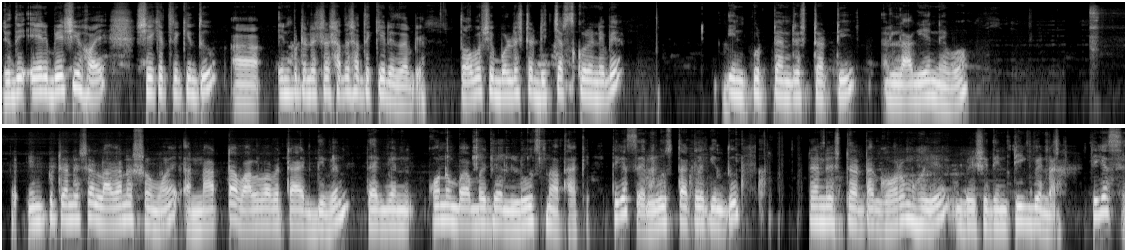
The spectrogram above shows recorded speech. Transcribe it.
যদি এর বেশি হয়, সেক্ষেত্রে কিন্তু ইনপুট ট্যান্ডেস্টার সাথে সাথে কেটে যাবে। তো অবশ্যই ভোল্টেজটা ডিসচার্জ করে নেবে। ইনপুট ট্যান্ডেস্টারটি লাগিয়ে নেব। ইনপুট ট্যান্ডেস্টার লাগানোর সময় আর নাটটা ভালোভাবে টাইট দিবেন। দেখবেন কোনোভাবে যে লুজ না থাকে, ঠিক আছে? লুজ থাকলে কিন্তু ট্যান্ডেস্টারটা গরম হয়ে বেশি দিন টিকবে না, ঠিক আছে?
